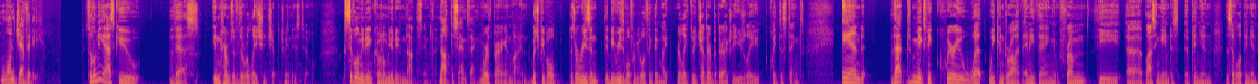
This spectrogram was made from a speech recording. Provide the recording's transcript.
longevity. So let me ask you this in terms of the relationship between these two civil immunity and criminal immunity not the same thing. Not the same thing. Worth bearing in mind, which people there's a reason it'd be reasonable for people to think they might relate to each other, but they're actually usually quite distinct. And that makes me query what we can draw, if anything, from the uh, Blassingame dis- opinion, the civil opinion,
